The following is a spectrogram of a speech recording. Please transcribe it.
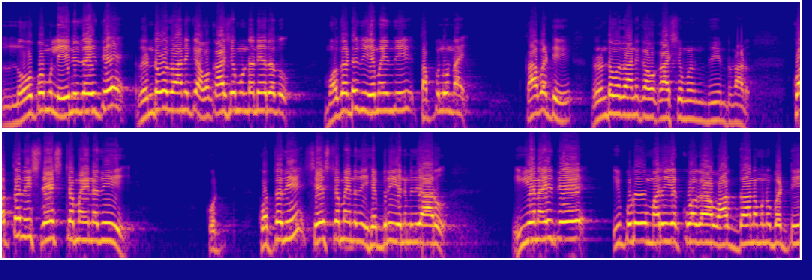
లోపము లేనిదైతే రెండవ దానికి అవకాశం ఉండనేరదు. మొదటిది ఏమైంది? తప్పులు ఉన్నాయి. కాబట్టి రెండవ దానికి అవకాశం ఉంది అంటున్నాడు. కొత్తది శ్రేష్టమైనది. కొ- కొత్తది శ్రేష్టమైనది హెబ్రి ఎనిమిది ఆరు. ఈయనైతే ఇప్పుడు మరి ఎక్కువగా వాగ్దానమును బట్టి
